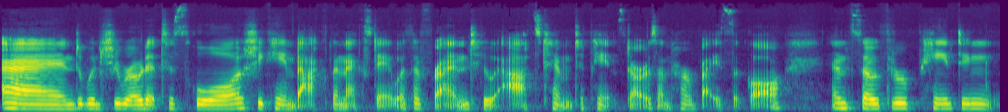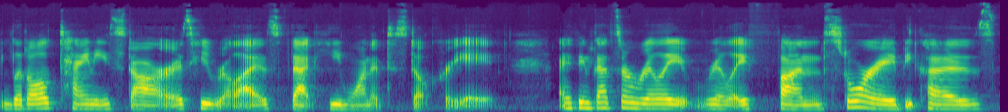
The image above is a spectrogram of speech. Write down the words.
And when she rode it to school, she came back the next day with a friend who asked him to paint stars on her bicycle. And so, through painting little tiny stars, he realized that he wanted to still create. I think that's a really, really fun story because,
